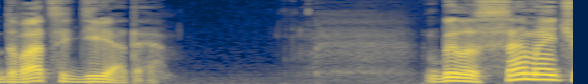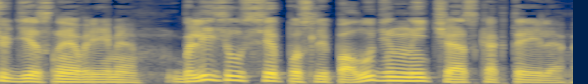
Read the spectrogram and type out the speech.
29 Было самое чудесное время. Близился послеполуденный час коктейля.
